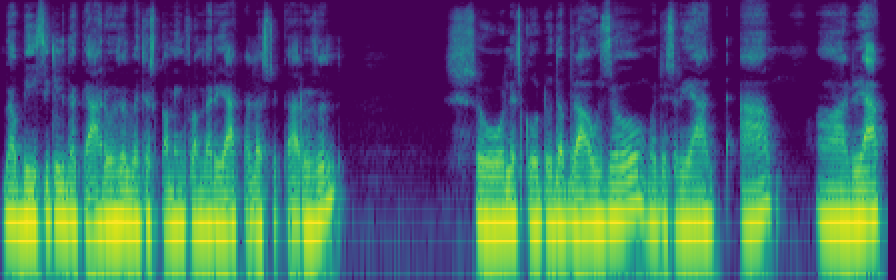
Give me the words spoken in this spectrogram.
the basically the carousel which is coming from the react elastic carousel. So let's go to the browser which is react app. Uh, react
